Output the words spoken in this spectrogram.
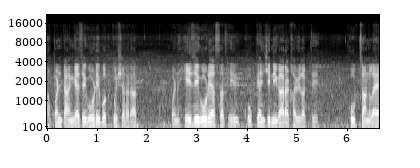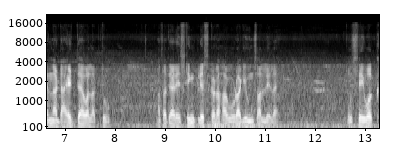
आपण टांग्याचे घोडे बघतो शहरात पण हे जे घोडे असतात हे खूप त्यांची निगा राखावी लागते. खूप चांगला यांना डाएट द्यावा लागतो. आता त्या रेस्टिंग प्लेसकडं हा घोडा घेऊन चाललेला आहे. तो सेवक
